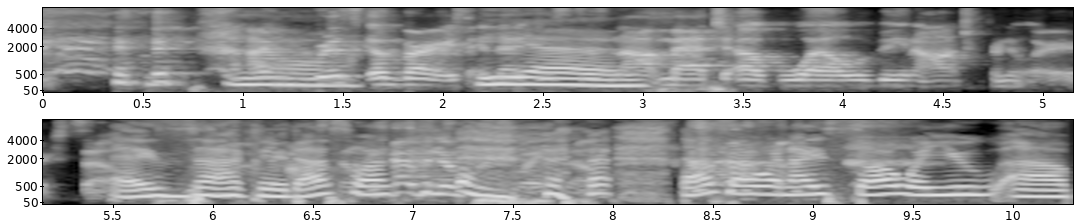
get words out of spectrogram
I'm risk averse, and that yes. just does not match up well with being an entrepreneur. So exactly, that's why. that's why when I saw when you uh,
